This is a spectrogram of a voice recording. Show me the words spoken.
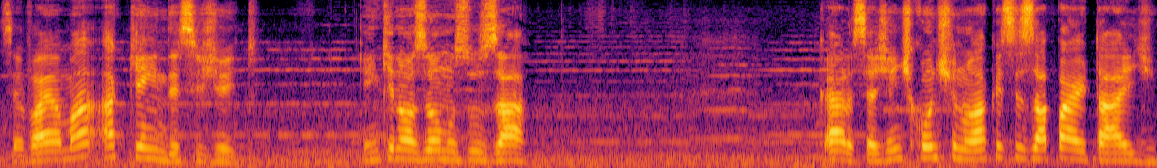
Você vai amar a quem desse jeito? Quem que nós vamos usar? Cara, se a gente continuar com esses apartheid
